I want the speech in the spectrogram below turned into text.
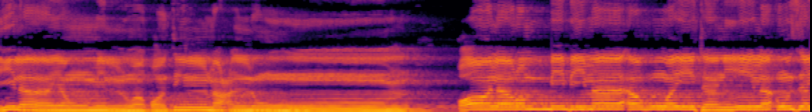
إلى يوم الوقت المعلوم. قال رب بما أغويتني لأزينن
